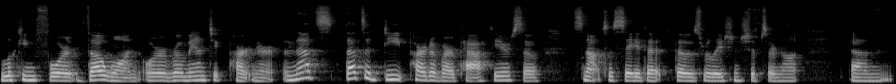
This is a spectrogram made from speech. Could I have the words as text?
looking for the one or a romantic partner, and that's that's a deep part of our path here. So it's not to say that those relationships are not um,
